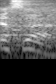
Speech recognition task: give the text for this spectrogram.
Yes, sir.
